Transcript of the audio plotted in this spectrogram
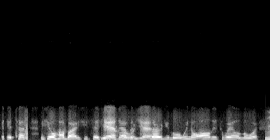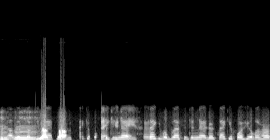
Continue to touch and heal her body. She said she Yes, had to have Lord. a Yes. surgery, Lord. We know all is well, Lord. And I lift up Mhm. Yes, Jeanette sir. Thank you Lord, Thank for you, Jeanette. Thank you for blessing Jeanette. And thank you for healing her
